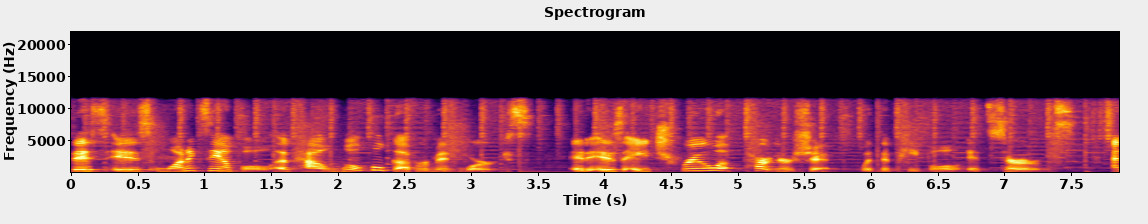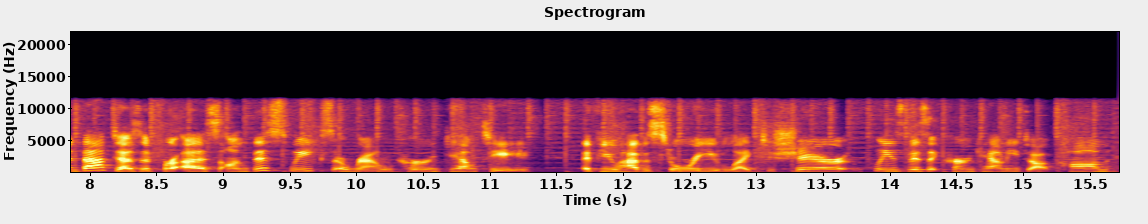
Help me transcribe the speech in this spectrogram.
This is one example of how local government works. It is a true partnership with the people it serves. And that does it for us on this week's Around Kern County. If you have a story you'd like to share, please visit kerncounty.com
